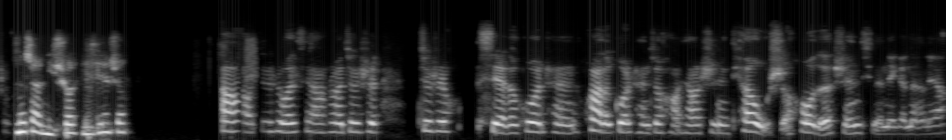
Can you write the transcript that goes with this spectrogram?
说。没事，你说，你先说。哦，就是我想说，就是就是写的过程、画的过程，就好像是你跳舞时候的身体的那个能量。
